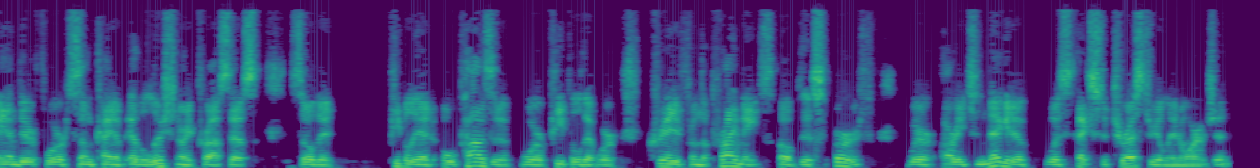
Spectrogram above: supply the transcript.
and therefore some kind of evolutionary process so that people that had O positive were people that were created from the primates of this earth, where Rh negative was extraterrestrial in origin.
